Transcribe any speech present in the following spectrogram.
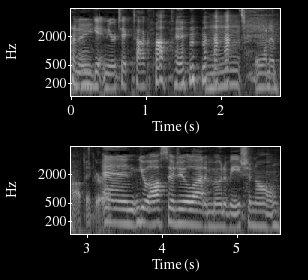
I know you're mm-hmm. getting your TikTok popping. Mm-hmm. On and popping, girl. and you also do a lot of motivational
